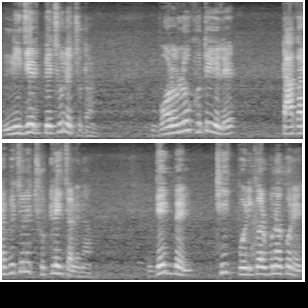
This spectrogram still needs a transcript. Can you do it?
নিজের পেছনে ছুটান। বড়লোক হতে গেলে টাকার পেছনে ছুটলেই চলে না। দেখবেন ঠিক পরিকল্পনা করে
